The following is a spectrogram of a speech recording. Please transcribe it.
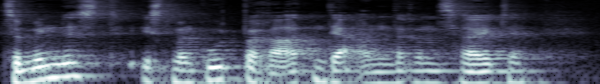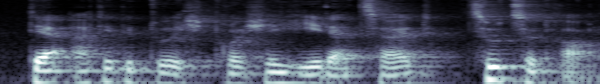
Zumindest ist man gut beraten, der anderen Seite derartige Durchbrüche jederzeit zuzutrauen.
